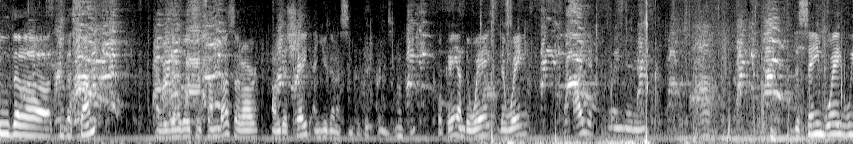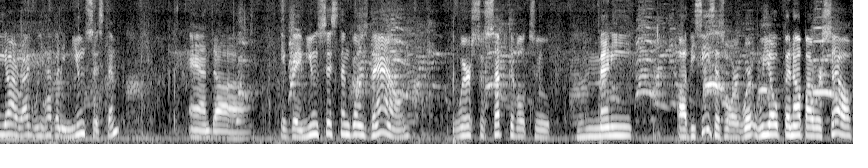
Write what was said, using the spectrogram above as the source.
to the to the sun, and we're gonna go to some lots that are on the shade, and you're gonna see the difference. Okay, and the way the way I explain it is the same way we are, right? We have an immune system, and uh, if the immune system goes down, we're susceptible to many uh, diseases, or we open up ourselves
